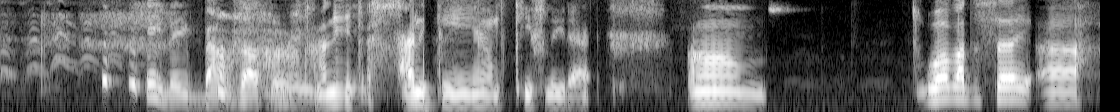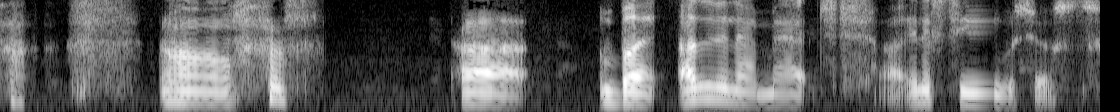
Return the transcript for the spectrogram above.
they bounce out the ring. I need to I need DM Keith Lee that. Um, what I'm about to say? Uh, um, uh, but other than that match, uh, NXT was just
